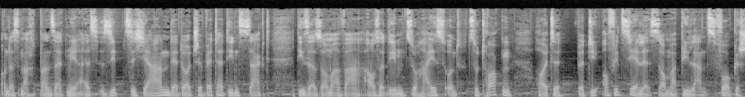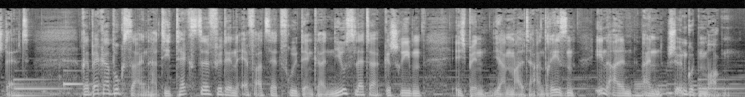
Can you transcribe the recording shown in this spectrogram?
Und das macht man seit mehr als 70 Jahren. Der Deutsche Wetterdienst sagt, dieser Sommer war außerdem zu heiß und zu trocken. Heute wird die offizielle Sommerbilanz vorgestellt. Rebecca Buchsein hat die Texte für den FAZ Frühdenker Newsletter geschrieben. Ich bin Jan Malte Andresen. Ihnen allen einen schönen guten Morgen.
